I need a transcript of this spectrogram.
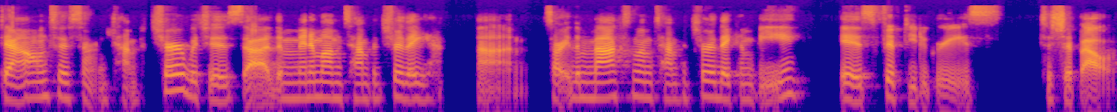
down to a certain temperature, which is uh, the minimum temperature they, um, sorry, the maximum temperature they can be is 50 degrees to ship out.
